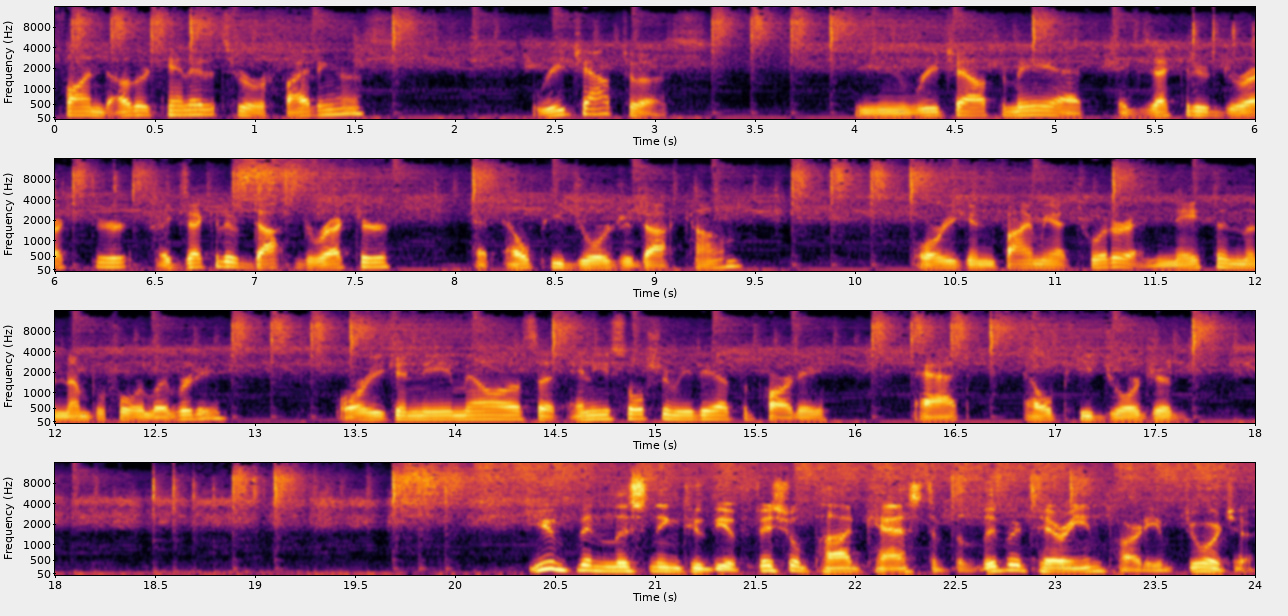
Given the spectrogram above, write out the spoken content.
fund other candidates who are fighting us, reach out to us. You can reach out to me at executive director executive.director at lpgeorgia.com. Or you can find me at Twitter at Nathan the number four Liberty. Or you can email us at any social media at the party at lpgeorgia. You've been listening to the official podcast of the Libertarian Party of Georgia.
